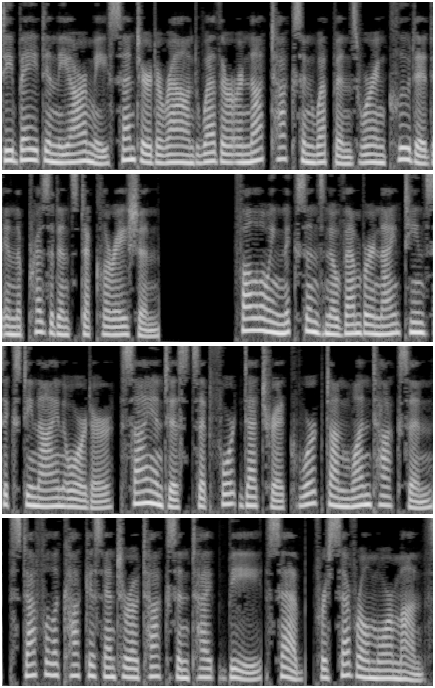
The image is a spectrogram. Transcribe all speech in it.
debate in the Army centered around whether or not toxin weapons were included in the President's declaration. Following Nixon's November 1969 order, scientists at Fort Detrick worked on one toxin, Staphylococcus enterotoxin type B for several more months.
